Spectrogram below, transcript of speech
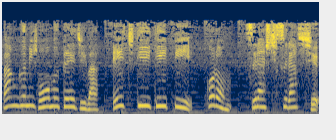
番組ホームページは http コロンスラッシュスラッシュ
